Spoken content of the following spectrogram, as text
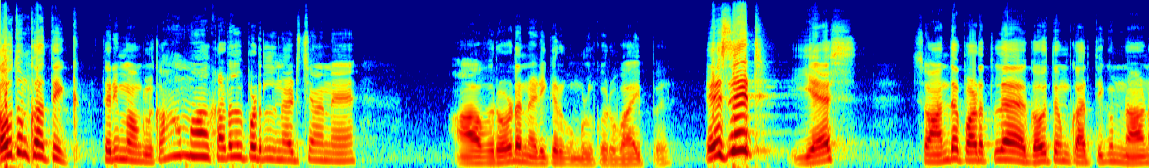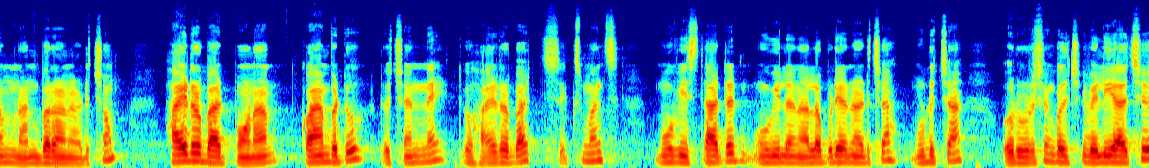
கௌதம் கார்த்திக் தெரியுமா உங்களுக்கு? ஆமாம் கடல் படத்தில் நடித்தானே அவரோட நடிக்கிறதுக்கு உங்களுக்கு ஒரு வாய்ப்பு. இஸ் இட் எஸ் ஸோ அந்த படத்தில் கௌதம் கார்த்திக்கும் நானும் நண்பராக நடித்தோம் ஹைதராபாத் போனேன். Coimbatore to Chennai to Hyderabad. Six months movie started மூவியில் நல்லபடியாக நடித்தேன் முடித்தேன் ஒரு வருஷம் கழிச்சு வெளியாச்சு.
